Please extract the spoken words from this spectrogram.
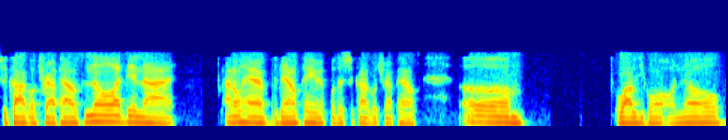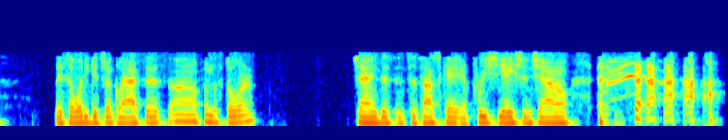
Chicago Trap House? No, I did not. I don't have the down payment for the Chicago Trap House. Um, while you going on no, they said, where do you get your glasses? Uh, from the store. Change this into K Appreciation Channel.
